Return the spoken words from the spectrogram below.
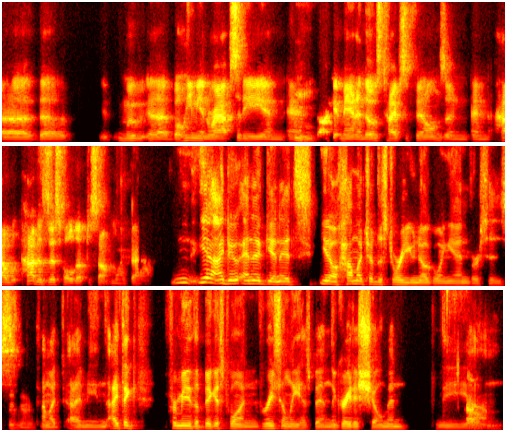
uh, the movie uh, Bohemian Rhapsody and and Mhm. Rocketman and those types of films? And and how how does this hold up to something like that? Yeah, I do. And again, it's you know how much of the story you know going in versus Mhm. how much. I mean, I think for me the biggest one recently has been The Greatest Showman, the Oh. um,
